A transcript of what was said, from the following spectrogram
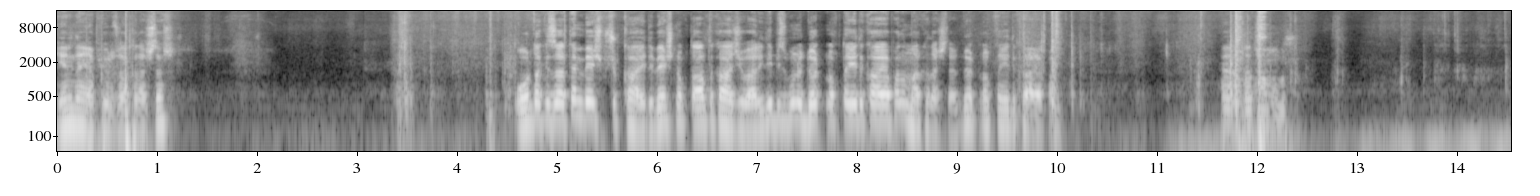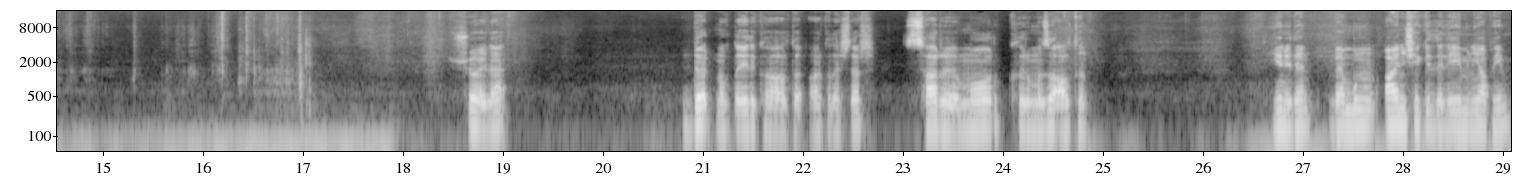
Yeniden yapıyoruz arkadaşlar. Oradaki zaten 5.5K idi. 5.6K civarıydı. Biz bunu 4.7K yapalım arkadaşlar? 4.7K yapalım. Herhalde tam olur. Şöyle 4.7K altı arkadaşlar. Sarı, mor, kırmızı, altın. Yeniden ben bunun aynı şekilde lehimini yapayım.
